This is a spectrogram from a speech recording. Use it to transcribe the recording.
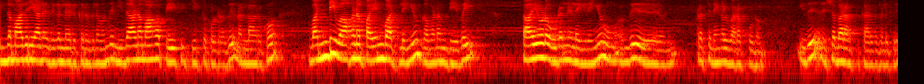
இந்த மாதிரியான இதுகளில் இருக்கிறதுல வந்து நிதானமாக பேசி தீர்த்து கொள்வது நல்லாயிருக்கும் வண்டி வாகன பயன்பாட்டிலையும் கவனம் தேவை. தாயோட உடல்நிலையிலையும் வந்து பிரச்சனைகள் வரக்கூடும். இது ரிஷபராசிக்காரர்களுக்கு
